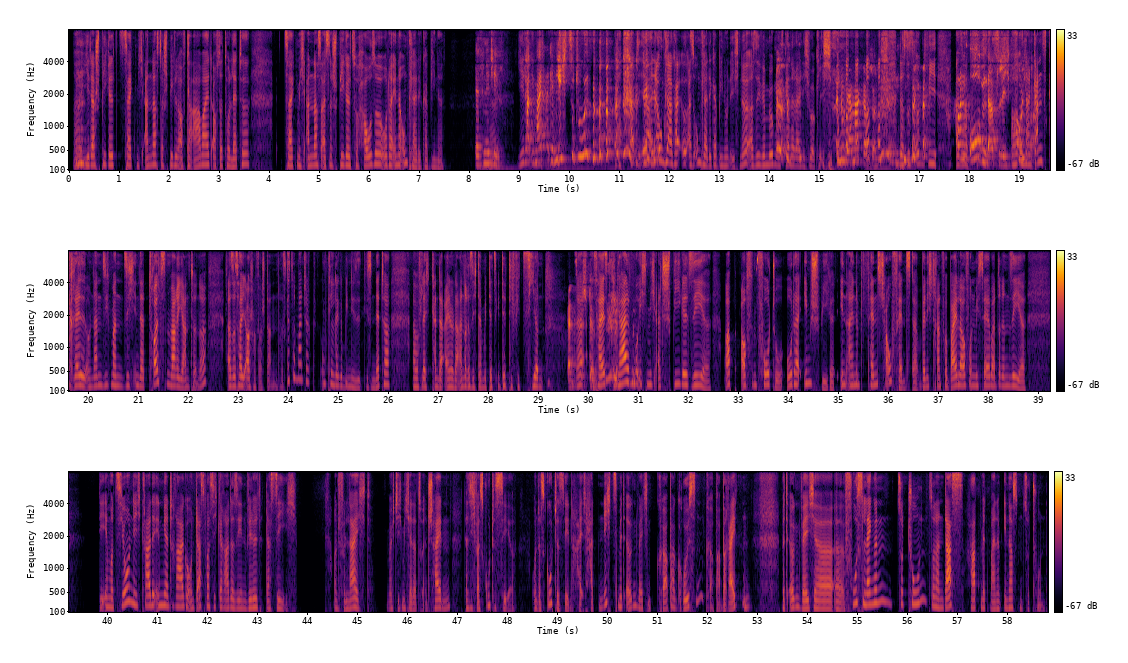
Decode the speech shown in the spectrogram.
Ne, mhm. Jeder Spiegel zeigt mich anders. Der Spiegel auf der Arbeit, auf der Toilette zeigt mich anders als ein Spiegel zu Hause oder in der Umkleidekabine. Definitiv. Ja. Jeder hat meist mit dem Licht zu tun. Hat, ja, in der Umkleide, also Umkleidekabine und ich, ne? Also wir mögen uns generell nicht wirklich. Nur wer mag das schon? Das ist irgendwie. Also, Von oben das Licht. Oh, und dann ganz grell und dann sieht man sich in der tollsten Variante, ne? Also das habe ich auch schon verstanden. Es gibt so manche Umkleidekabinen, die, die sind netter, aber vielleicht kann der ein oder andere sich damit jetzt identifizieren. Ganz ja, Das heißt, egal wo ich mich als Spiegel sehe, ob auf dem Foto oder im Spiegel, in einem Fen Schaufenster, wenn ich dran vorbeilaufe und mich selber drin sehe, die Emotionen, die ich gerade in mir trage und das, was ich gerade sehen will, das sehe ich. Und vielleicht möchte ich mich ja dazu entscheiden, dass ich was Gutes sehe. Und das Gute sehen halt hat nichts mit irgendwelchen Körpergrößen, Körperbreiten, mit irgendwelchen äh, Fußlängen zu tun, sondern das hat mit meinem Innersten zu tun.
